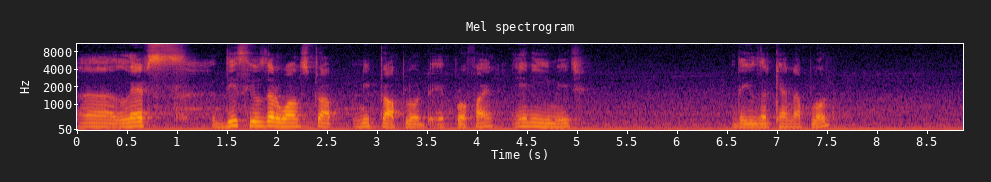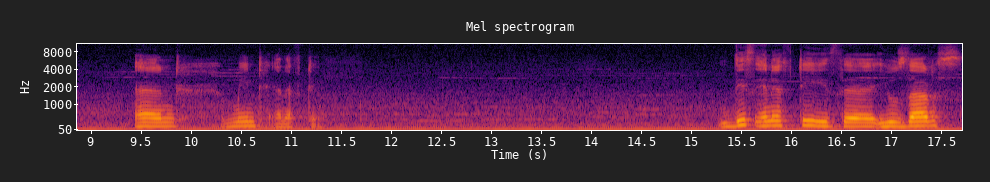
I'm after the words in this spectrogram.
Uh, let's this user wants to up, need to upload a profile, any image the user can upload and mint NFT. This NFT is a user's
